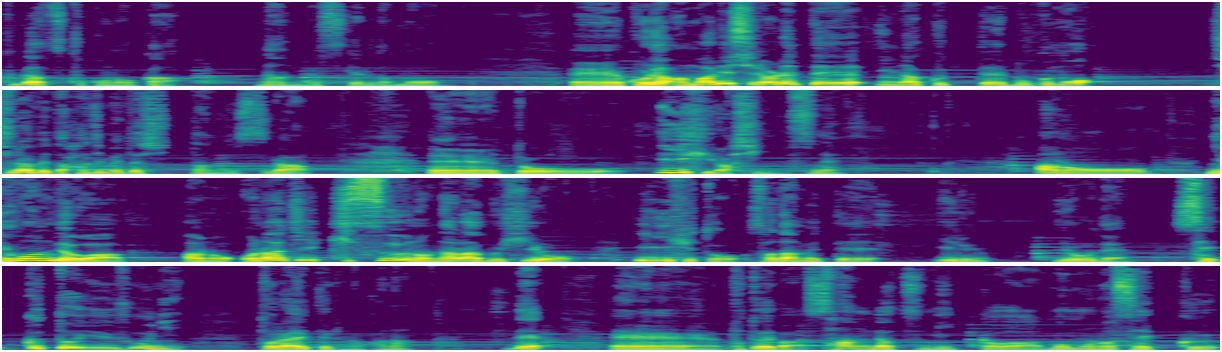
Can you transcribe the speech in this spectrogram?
9月9日なんですけれども、えーこれあまり知られていなくって僕も調べて初めて知ったんですが、えっ、といい日らしいんですね。あの日本ではあの同じ奇数の並ぶ日をいい日と定めているようで節句というふうに捉えてるのかな。で、えー例えば3月3日は桃の節句、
